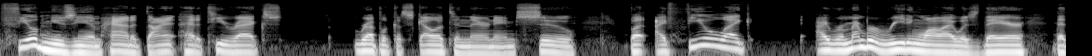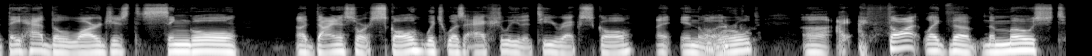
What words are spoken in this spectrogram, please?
Field Museum had a di- had a T-Rex replica skeleton there named Sue, but I feel like I remember reading while I was there that they had the largest single uh, dinosaur skull, which was actually the T Rex skull uh, in the oh, world. Uh, I I thought like the the most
